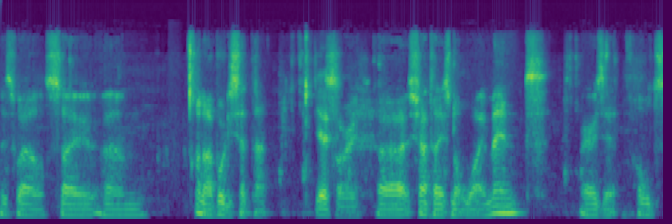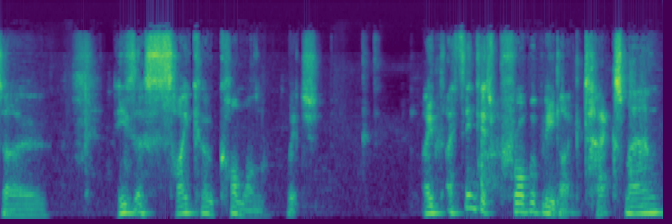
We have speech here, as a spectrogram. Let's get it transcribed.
as well. So, um, oh no, I've already said that. Yes. Sorry, uh, Chate is not what I meant. Where is it? Also, he's a psycho common, which I, I think is probably like Taxman.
